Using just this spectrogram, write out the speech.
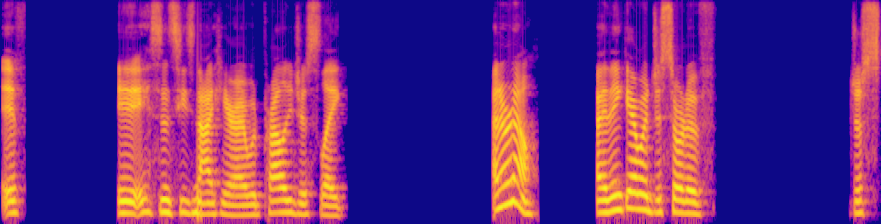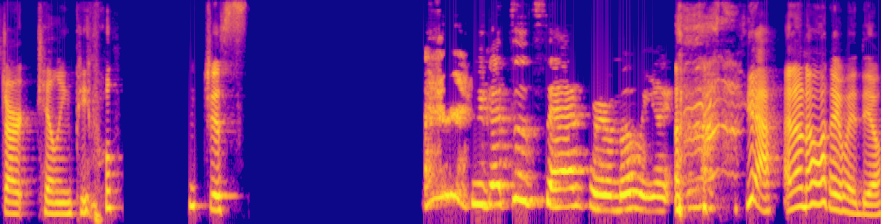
if i since he's not here, I would probably just like, I don't know. I think I would just sort of just start killing people. just you got so sad for a moment. You're like, oh yeah, I don't know what I would do.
